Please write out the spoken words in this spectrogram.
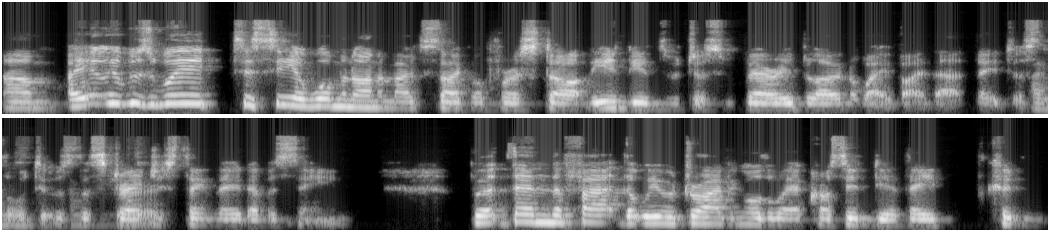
Um, I, it was weird to see a woman on a motorcycle for a start. The Indians were just very blown away by that. They just I'm- thought it was the sure. strangest thing they'd ever seen. But then the fact that we were driving all the way across India, they couldn't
